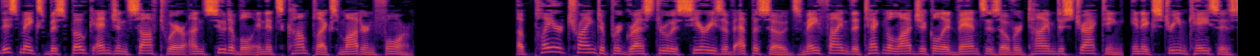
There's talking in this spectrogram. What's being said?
This makes bespoke engine software unsuitable in its complex modern form. A player trying to progress through a series of episodes may find the technological advances over time distracting, in extreme cases,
